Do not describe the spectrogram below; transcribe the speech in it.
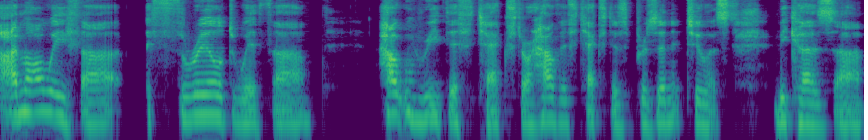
I'm always uh, thrilled with uh, how we read this text or how this text is presented to us because uh,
